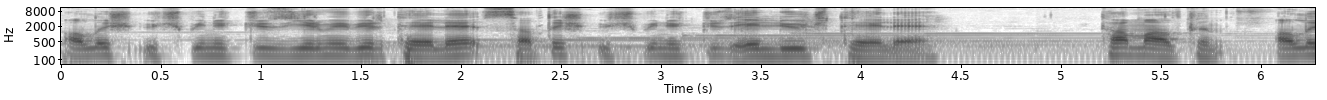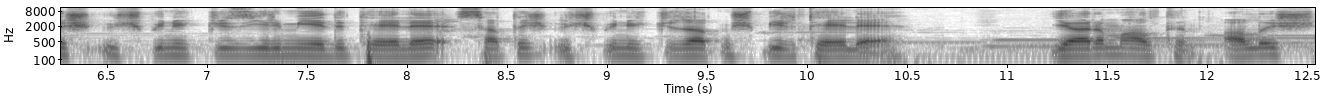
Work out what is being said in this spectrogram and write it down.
alış 3321 TL, satış 3353 TL. Tam altın alış 3327 TL, satış 3361 TL. Yarım altın alış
